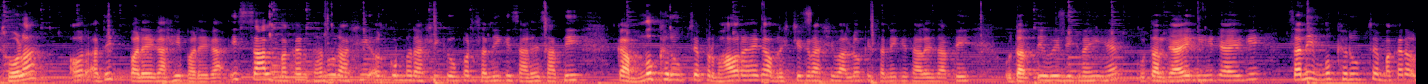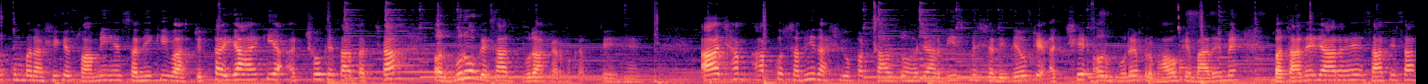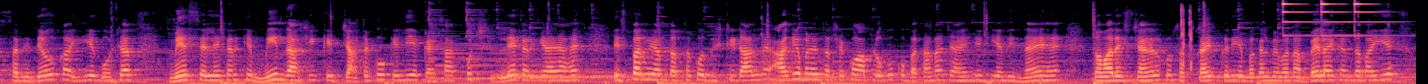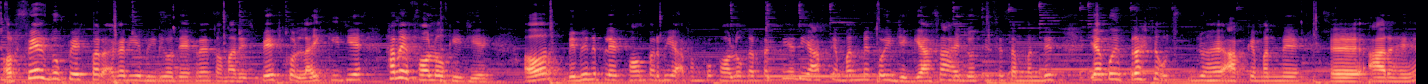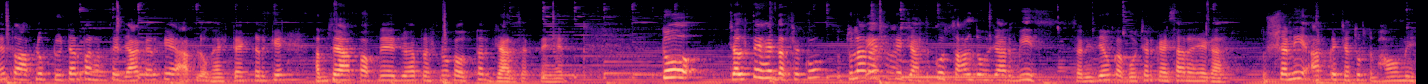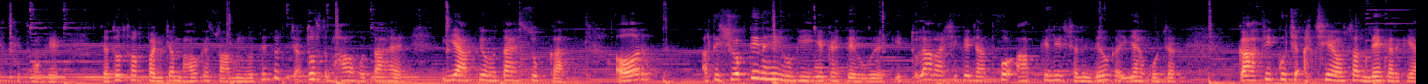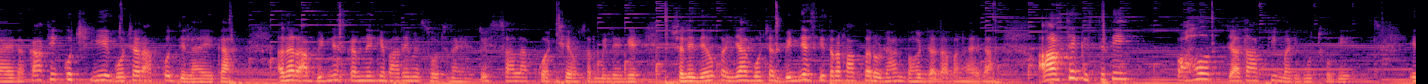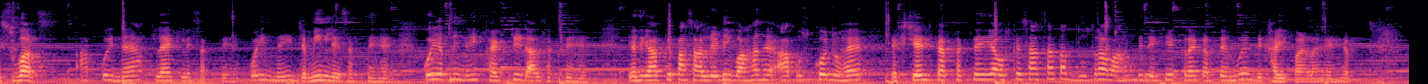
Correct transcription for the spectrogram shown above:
थोड़ा और अधिक पड़ेगा ही पड़ेगा इस साल मकर, धनु राशि और कुंभ राशि के ऊपर शनि की साढ़े साथी का मुख्य रूप से प्रभाव रहेगा। वृश्चिक राशि वालों की शनि की साढ़े साथी उतरती हुई दिख रही है। उतर जाएगी ही जाएगी। शनि मुख्य रूप से मकर और कुंभ राशि के स्वामी है। शनि की वास्तविकता यह है कि अच्छों के साथ अच्छा और बुरों के साथ बुरा कर्म करते हैं। आज हम आपको सभी राशियों पर साल 2020 में शनिदेव के अच्छे और बुरे प्रभाव के बारे में बताने जा रहे हैं। साथ ही साथ शनिदेव का ये गोचर मेष से लेकर के मीन राशि के जातकों के लिए कैसा कुछ लेकर के आया है, इस पर भी हम दर्शकों दृष्टि डाल रहे हैं आगे बढ़े दर्शकों, आप लोगों को बताना चाहेंगे कि यदि नए हैं तो हमारे इस चैनल को सब्सक्राइब करिए, बगल में बना बेल आइकन दबाइए और फेसबुक पेज पर अगर ये वीडियो देख रहे हैं तो हमारे इस पेज को लाइक कीजिए, हमें फॉलो कीजिए। और विभिन्न प्लेटफॉर्म पर भी आप हमको फॉलो कर सकते हैं। यदि आपके मन में कोई जिज्ञासा है ज्योतिष से संबंधित या कोई प्रश्न जो है आपके मन में आ रहे हैं तो आप लोग ट्विटर पर हमसे जा करके, आप लोग हैशटैग करके हमसे आप अपने जो है प्रश्नों का उत्तर जान सकते हैं। तो चलते हैं दर्शकों तो तुला राशि के जातकों, साल 2020 शनिदेव का गोचर कैसा रहेगा? तो शनि आपके चतुर्थ भाव में स्थित होंगे। चतुर्थ और पंचम भाव के स्वामी होते हैं। जो चतुर्थ भाव होता है, ये आपके होता है सुख का और अतिशयोक्ति नहीं होगी ये कहते हुए कि तुला राशि के जातकों, आपके लिए शनिदेव का यह गोचर काफ़ी कुछ अच्छे अवसर ले करके आएगा, काफ़ी कुछ ये गोचर आपको दिलाएगा। अगर आप बिज़नेस करने के बारे में सोच रहे हैं तो इस साल आपको अच्छे अवसर मिलेंगे। शनिदेव का यह गोचर बिज़नेस की तरफ़ आपका रुझान बहुत ज़्यादा बढ़ाएगा। आर्थिक स्थिति बहुत ज़्यादा आपकी मज़बूत होगी। इस वर्ष आप कोई नया फ्लैट ले सकते हैं, कोई नई ज़मीन ले सकते हैं, कोई अपनी नई फैक्ट्री डाल सकते हैं। यदि आपके पास ऑलरेडी वाहन है, आप उसको जो है एक्सचेंज कर सकते हैं या उसके साथ साथ आप दूसरा वाहन भी देखिए, क्रय करते हुए दिखाई पड़ रहे हैं।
